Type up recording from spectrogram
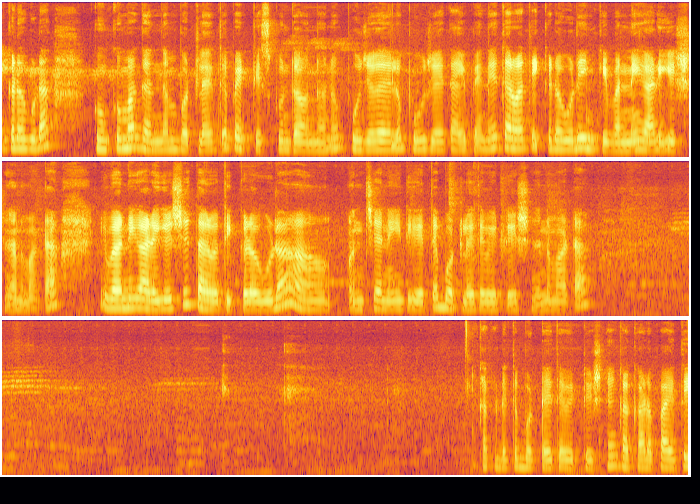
ఇక్కడ కూడా కుంకుమ గంధం బొట్లు అయితే పెట్టేసుకుంటూ ఉన్నాను. పూజ గదిలో పూజ అయితే అయిపోయింది. తర్వాత ఇక్కడ కూడా ఇంక ఇవన్నీ కడిగేసిన అనమాట. ఇవన్నీ కడిగేసి తర్వాత ఇక్కడ కూడా మంచిగా నీట్గా అయితే బొట్లు అయితే పెట్టేసిన అనమాట. అక్కడైతే బొట్టు అయితే పెట్టేసిన. ఇంకా కడప అయితే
